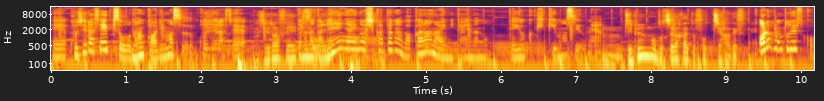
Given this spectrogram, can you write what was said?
えー、こじらせエピソードなんかあります？こじらせ。こじらせエでピソードもなんか恋愛の仕方がわからないみたいなのってよく聞きますよね。うん、自分もどちらかというとそっち派ですね。あれ？本当ですか？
